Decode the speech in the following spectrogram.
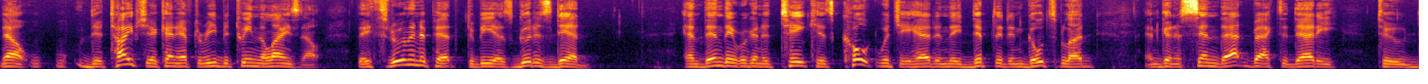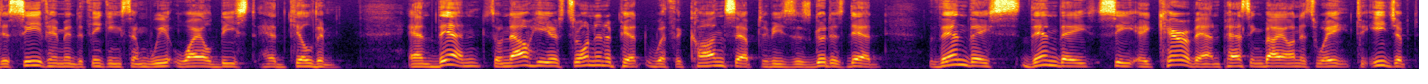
Now, the types you kind of have to read between the lines now. They threw him in a pit to be as good as dead. And then they were going to take his coat, which he had, and they dipped it in goat's blood and going to send that back to daddy to deceive him into thinking some wild beast had killed him. And then, so now he is thrown in a pit with the concept of he's as good as dead. Then they, then they see a caravan passing by on its way to Egypt.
